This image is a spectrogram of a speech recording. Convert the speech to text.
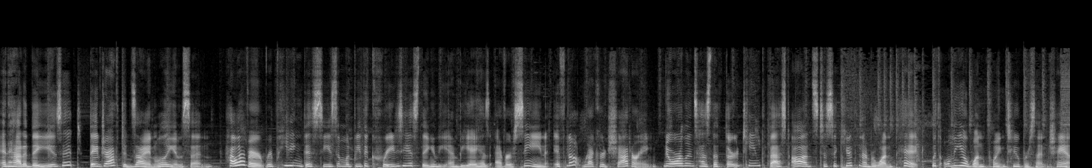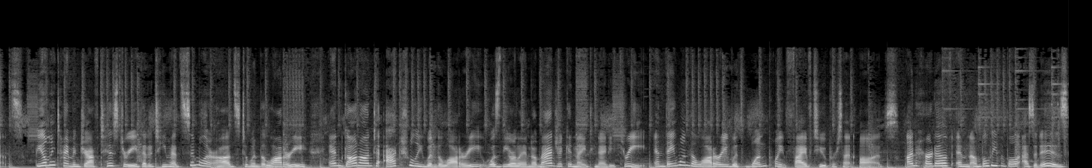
And how did they use it? They drafted Zion Williamson. However, repeating this season would be the craziest thing the NBA has ever seen, if not record shattering. New Orleans has the 13th best odds to secure the number one pick, with only a 1.2% chance. The only time in draft history that a team had similar odds to win the lottery and gone on to actually win the lottery was the Orlando Magic in 1993, and they won the lottery with 1.52% odds. Unheard of and unbelievable as it is,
